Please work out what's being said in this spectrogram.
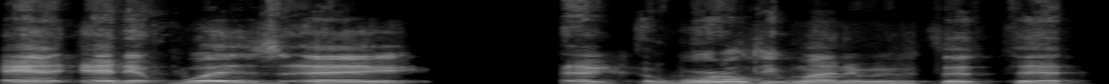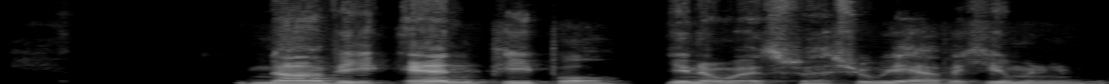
And and it was a a, a world he wanted that that Na'vi and people, you know, especially we have a human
